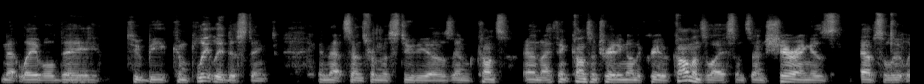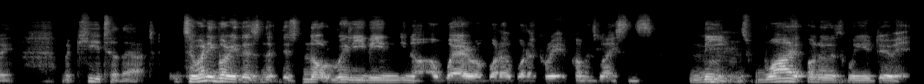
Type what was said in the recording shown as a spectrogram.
net label day to be completely distinct in that sense from the studios and and i think concentrating on the creative commons license and sharing is absolutely the key to that. To anybody that's that's not really been you know aware of what a what a creative commons license Mm-hmm. means. Why on earth will you do it?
